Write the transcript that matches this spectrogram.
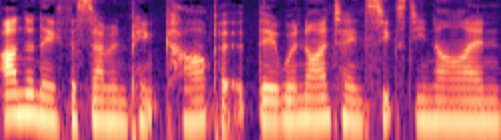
underneath the salmon pink carpet, there were 1969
